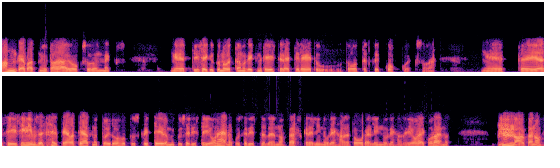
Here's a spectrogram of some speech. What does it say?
langevad nüüd aja jooksul õnneks et isegi kui me võtame kõik need Eesti, Läti, Leedu tooted kõik kokku, eks ole, et ja siis inimesed peavad teadma, et toiduohutuskriteeriumi kui sellist ei ole, nagu sellistele noh, värskele linnulihale, toorele linnulihale ei olegi olemas, aga noh,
